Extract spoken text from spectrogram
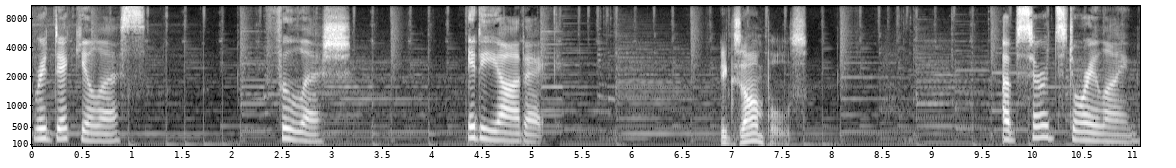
Ridiculous, Foolish, Idiotic. Examples Absurd storyline.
